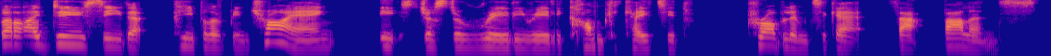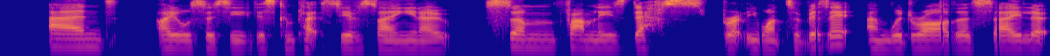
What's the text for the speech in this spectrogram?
But I do see that people have been trying. It's just a really, really complicated problem to get that balance. And I also see this complexity of saying, you know, some families desperately want to visit and would rather say, look,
